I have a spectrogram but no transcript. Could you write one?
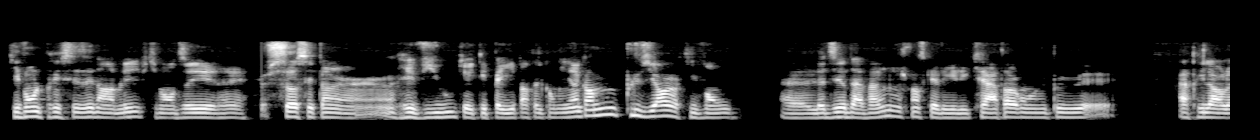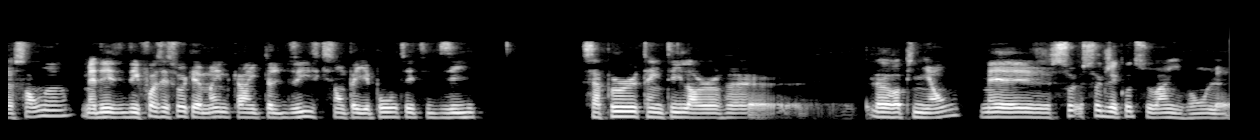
qui vont le préciser d'emblée puis qui vont dire euh, ça c'est un, review qui a été payé par tel compagnie. Il y en a quand même plusieurs qui vont euh, le dire d'avant. Je pense que les, les, créateurs ont un peu appris leur leçon. Là. Mais des, des fois, c'est sûr que même quand ils te le disent qu'ils sont payés pour, tu te dis ça peut teinter leur euh, leur opinion, mais ceux, que j'écoute souvent, ils vont le,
